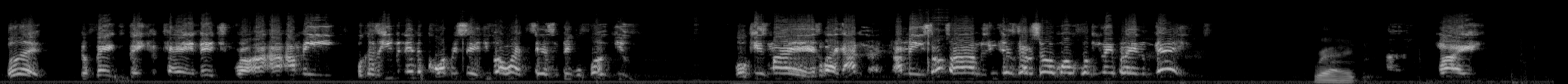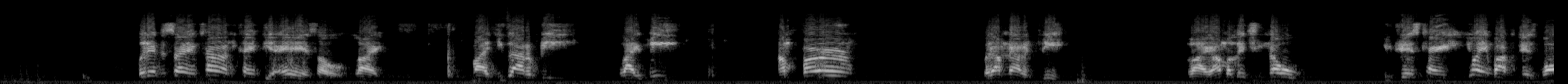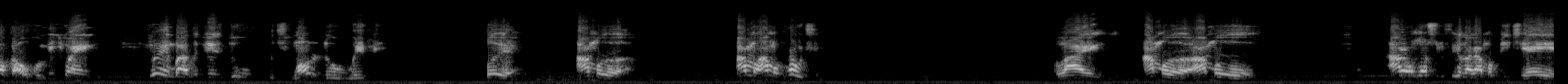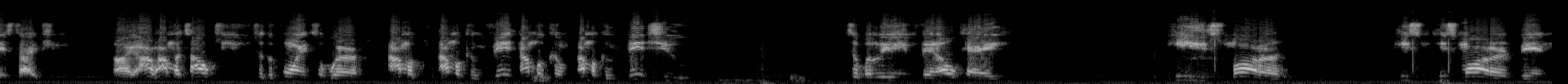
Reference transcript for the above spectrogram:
But the fact that they came at you, bro. I, I, I mean, because even in the corporate set, you gonna have to tell some people fuck you. Or kiss my ass. Like I, I mean, sometimes you just gotta show a motherfucker you ain't playing them games. Right. Like, but at the same time, you can't be an asshole. Like, like you gotta be like me. I'm firm, but I'm not a dick. Like I'm gonna let you know, you just can't. You ain't about to just walk over me. You ain't. You ain't about to just do what you want to do with me. But I'm a. I'm a, I'm approaching. Like I'm a. I'm a. I don't want you to feel like I'm a beat your ass type shit. Like I, I'm gonna talk to you to the point to where I'm a, I'm a convince, I'm a, I'm a convince you to believe that okay, he's smarter. He's he's smarter than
